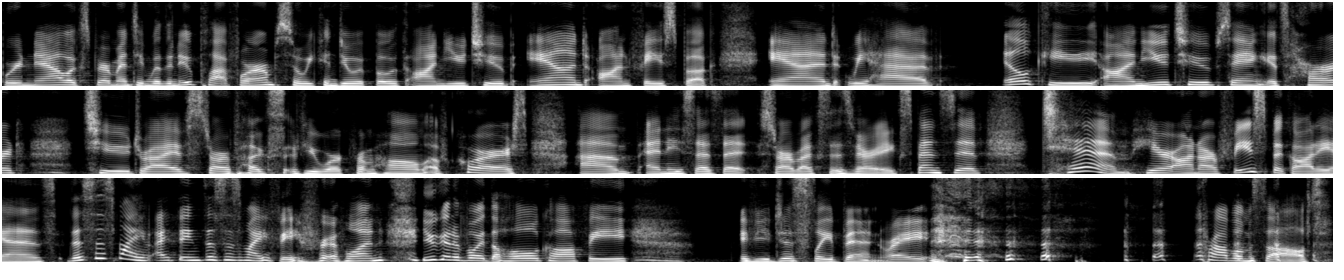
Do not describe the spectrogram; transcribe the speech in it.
We're now experimenting with a new platform, so we can do it both on YouTube and on Facebook. And we have Ilky on YouTube saying it's hard to drive Starbucks if you work from home, of course. Um, and he says that Starbucks is very expensive. Tim here on our Facebook audience, this is my, I think this is my favorite one. You can avoid the whole coffee if you just sleep in, right? Problem solved.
